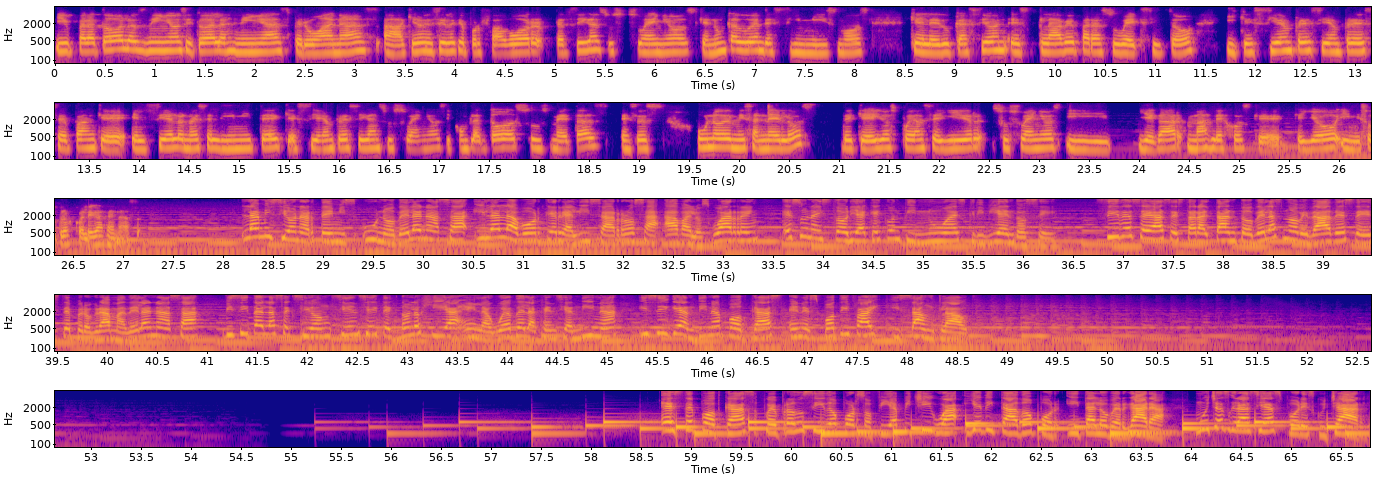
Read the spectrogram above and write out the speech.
Y para todos los niños y todas las niñas peruanas, ah, quiero decirles que por favor persigan sus sueños, que nunca duden de sí mismos, que la educación es clave para su éxito y que siempre, siempre sepan que el cielo no es el límite, que siempre sigan sus sueños y cumplan todas sus metas. Ese es uno de mis anhelos de que ellos puedan seguir sus sueños y llegar más lejos que, yo y mis otros colegas de NASA. La misión Artemis 1 de la NASA y la labor que realiza Rosa Ábalos Warren es una historia que continúa escribiéndose. Si deseas estar al tanto de las novedades de este programa de la NASA, visita la sección Ciencia y Tecnología en la web de la Agencia Andina y sigue Andina Podcast en Spotify y SoundCloud. Este podcast fue producido por Sofía Pichigua y editado por Ítalo Vergara. Muchas gracias por escuchar.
